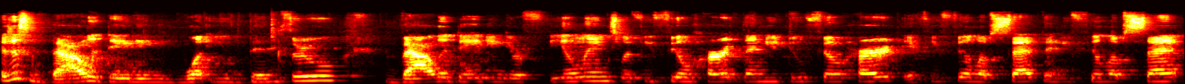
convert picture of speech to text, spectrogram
is just validating what you've been through, validating your feelings. If you feel hurt, then you do feel hurt. If you feel upset, then you feel upset.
